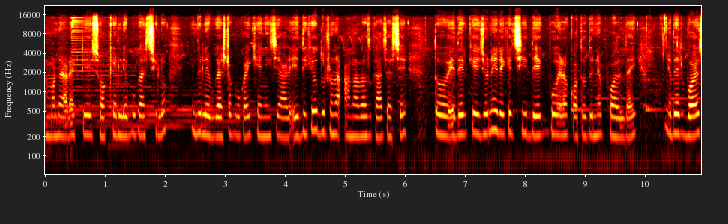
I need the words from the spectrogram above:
আমাদের আর একটি শখের লেবু গাছ ছিল, কিন্তু লেবু গাছটা পোকাই খেয়ে নিয়েছে। আর এদিকেও দুটো না আনারস গাছ আছে। তো এদেরকে এই জন্যই রেখেছি, দেখব এরা কতদিনে ফল দেয়। এদের বয়স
